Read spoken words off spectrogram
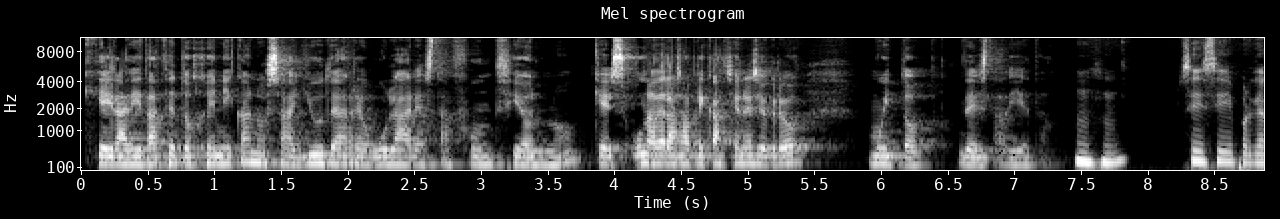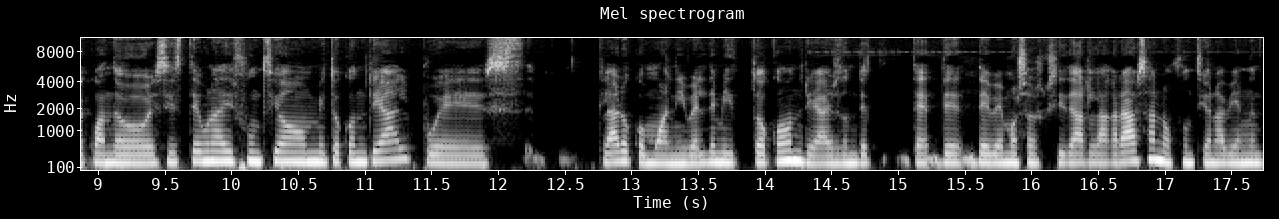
que la dieta cetogénica nos ayude a regular esta función, ¿no? Que es una de las aplicaciones, yo creo, muy top de esta dieta. Sí, sí, porque cuando existe una disfunción mitocondrial, pues claro, como a nivel de mitocondria es donde debemos oxidar la grasa, no funciona bien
